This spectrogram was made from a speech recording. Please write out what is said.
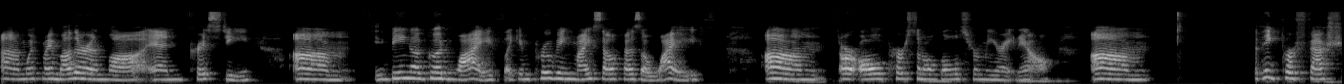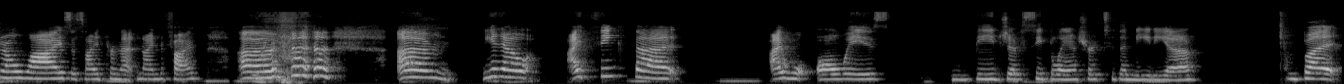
um, with my mother-in-law and Kristy, um, being a good wife, like improving myself as a wife, um, are all personal goals for me right now. Um, I think professional wise, aside from that nine to five, um, um, you know, I think that I will always be Gypsy Blanchard to the media, but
